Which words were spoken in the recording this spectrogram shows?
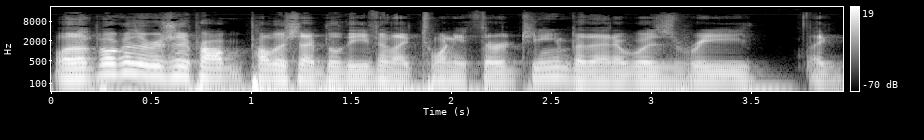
well, the book was originally published, I believe, in like 2013, but then it was re like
